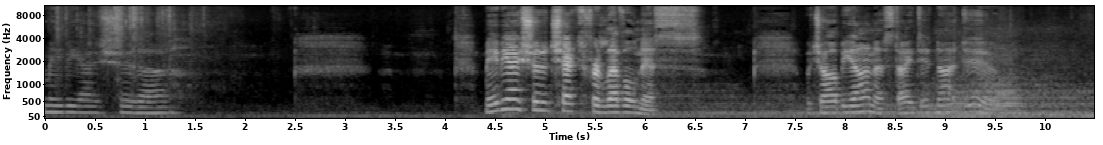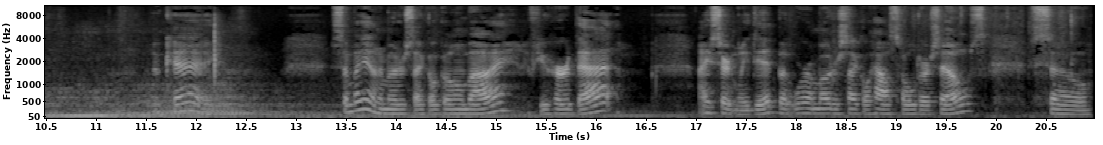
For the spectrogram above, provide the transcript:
Maybe I should, uh, maybe I should have checked for levelness, which I'll be honest, I did not do. Okay. Somebody on a motorcycle going by. If you heard that. I certainly did, but we're a motorcycle household ourselves. So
